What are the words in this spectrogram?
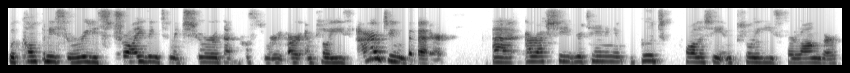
But companies who are really striving to make sure that customer or employees are doing better uh, are actually retaining good quality employees for longer.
